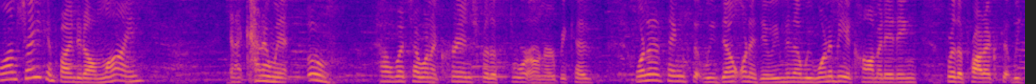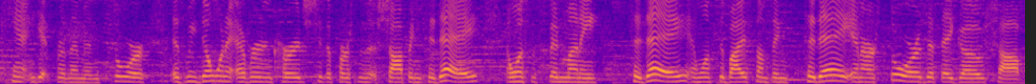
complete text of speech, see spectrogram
"Well, I'm sure you can find it online." And I kind of went, "Oh." How much I want to cringe for the store owner because one of the things that we don't want to do, even though we want to be accommodating for the products that we can't get for them in store, is we don't want to ever encourage to the person that's shopping today and wants to spend money today and wants to buy something today in our store that they go shop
